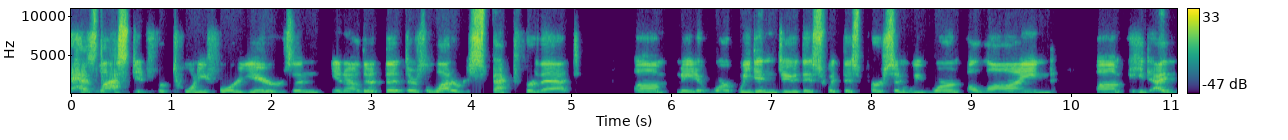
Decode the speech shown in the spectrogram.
has lasted for 24 years. And you know, there, there, there's a lot of respect for that. Um, made it work. We didn't do this with this person. We weren't aligned. Um, he, I,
